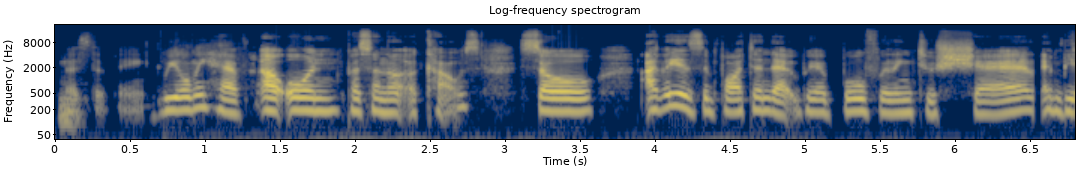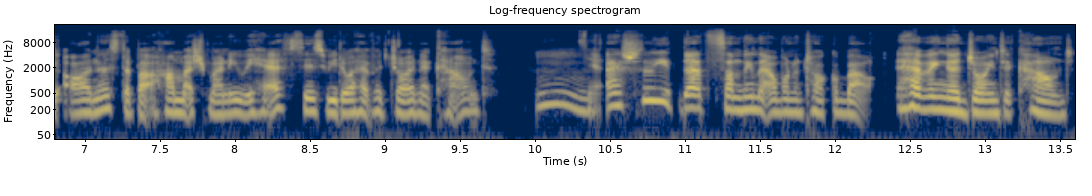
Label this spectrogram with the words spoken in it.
Hmm. That's the thing. We only have our own personal accounts. So I think it's important that we are both willing to share and be honest about how much money we have since we don't have a joint account. Mm, Actually, that's something that I want to talk about. Having a joint account.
